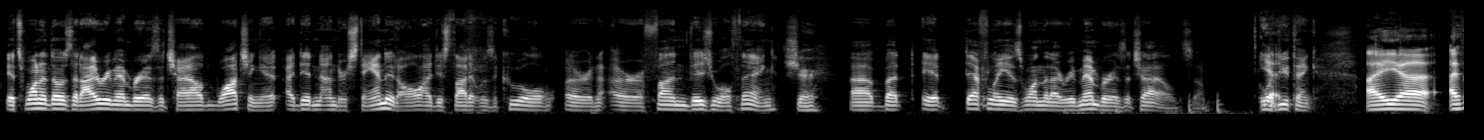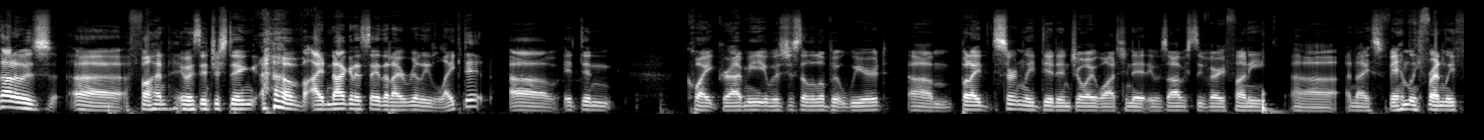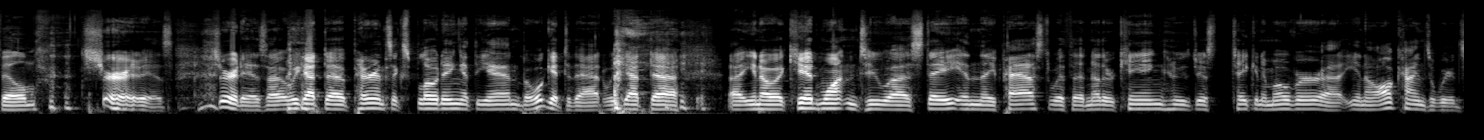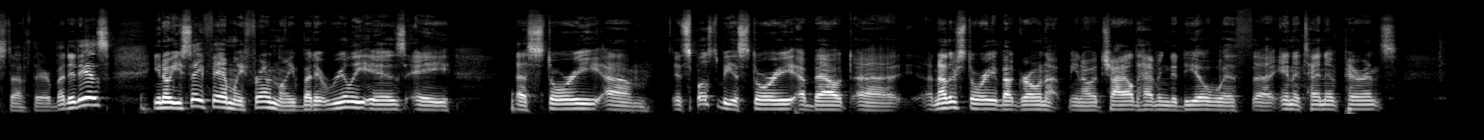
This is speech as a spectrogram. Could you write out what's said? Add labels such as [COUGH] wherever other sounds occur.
it's one of those that i remember as a child watching it i didn't understand it all i just thought it was a cool or, an, or a fun visual thing Sure. uh, but it definitely is one that i remember as a child so Yeah. what do you think I uh, I thought it was uh, fun. It was interesting. [LAUGHS] Um, I'm not gonna say that I really liked it. Uh, it didn't quite grab me. It was just a little bit weird. Um, but I certainly did enjoy watching it. It was obviously very funny. Uh, a nice family friendly film. [LAUGHS] Sure, it is. Sure, it is. Uh, we got uh, parents exploding at the end, but we'll get to that. We got, uh, [LAUGHS] uh, you know, a kid wanting to uh, stay in the past with another king who's just taking him over. Uh, you know, all kinds of weird stuff there. But it is, you know, you say family friendly, but it really is a a story. Um, it's supposed to be a story about uh, another story about growing up. You know, a child having to deal with uh, inattentive parents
